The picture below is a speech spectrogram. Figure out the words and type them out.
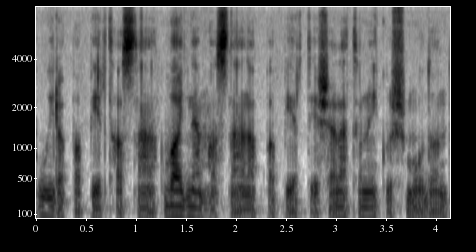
újra papírt használnak, vagy nem használnak papírt, és elektronikus módon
